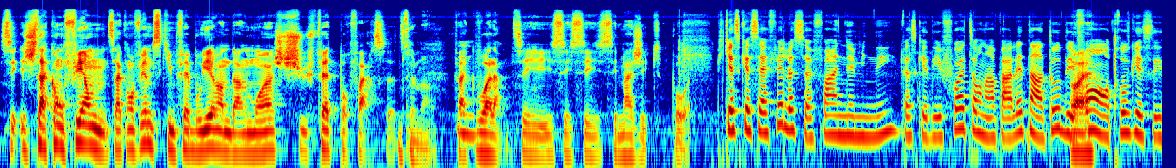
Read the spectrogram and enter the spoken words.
ça confirme, ça confirme ce qui me fait bouillir en dedans de moi. Je suis fait pour faire ça. Absolument. Fait que Mm. voilà, c'est- magique pour eux. Puis qu'est-ce que ça fait, là, se faire nominer? Parce que des fois, on en parlait tantôt, des Ouais. fois, on trouve que c'est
